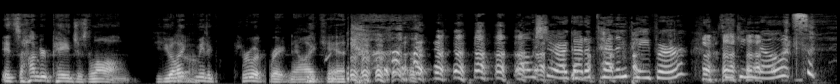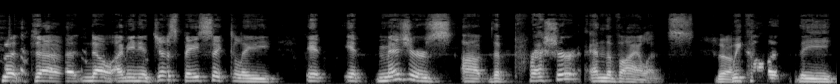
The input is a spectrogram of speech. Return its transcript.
It's 100 pages long. If you like me to go through it right now, I can't. oh, sure. I got a pen and paper, taking notes. but uh, no, I mean, it just basically it it measures uh, the pressure and the violence. Yeah. We call it the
